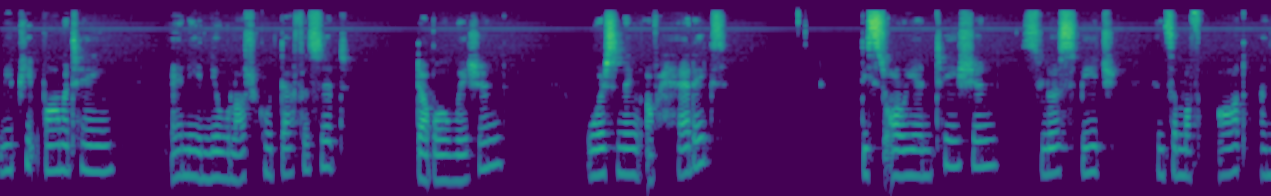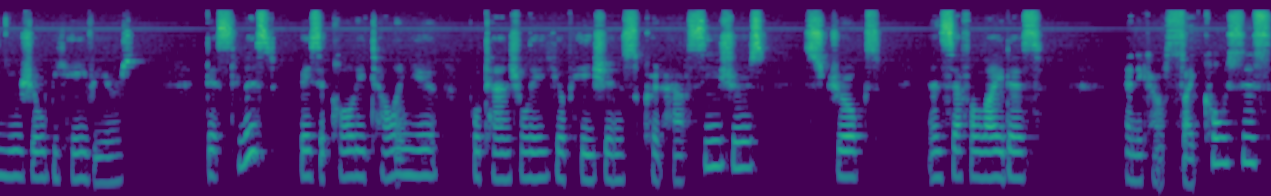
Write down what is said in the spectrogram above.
repeat vomiting, any neurological deficit, double vision, worsening of headaches, disorientation, slur speech, and some of odd, unusual behaviors. This list basically telling you potentially your patients could have seizures, strokes, encephalitis, any kind of psychosis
